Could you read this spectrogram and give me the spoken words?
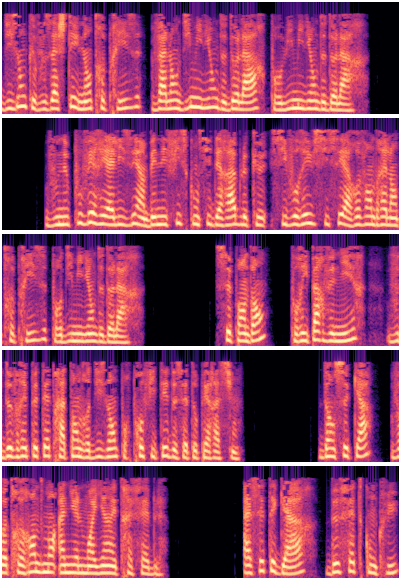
disons que vous achetez une entreprise valant 10 millions de dollars pour 8 millions de dollars vous ne pouvez réaliser un bénéfice considérable que si vous réussissez à revendre l'entreprise pour 10 millions de dollars. Cependant, pour y parvenir, vous devrez peut-être attendre 10 ans pour profiter de cette opération. Dans ce cas, votre rendement annuel moyen est très faible. À cet égard, Buffett conclut,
